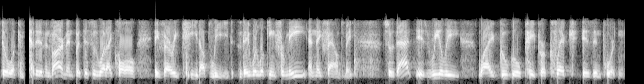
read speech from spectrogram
still a competitive environment, but this is what I call a very teed up lead. They were looking for me and they found me. So that is really why Google pay per click is important.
